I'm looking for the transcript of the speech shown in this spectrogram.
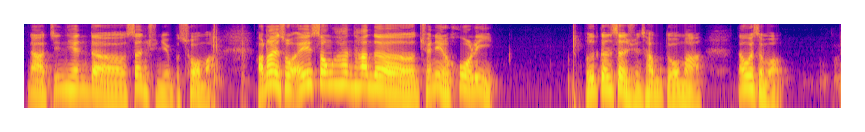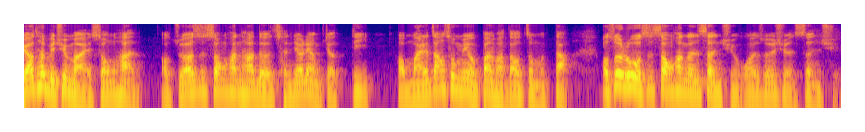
那今天的盛群也不错嘛。好，那你说，哎，松汉它的全年获利不是跟盛群差不多吗？那为什么不要特别去买松汉？哦，主要是松汉它的成交量比较低，哦，买的张数没有办法到这么大。哦，所以如果是松汉跟盛群，我还是会选盛群。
